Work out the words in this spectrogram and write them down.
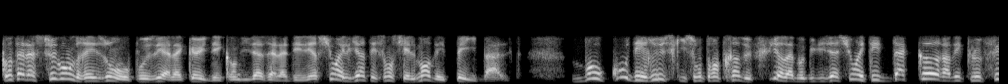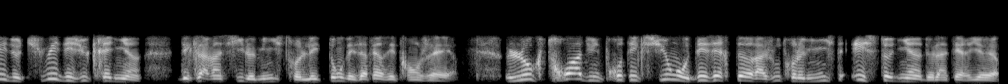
Quant à la seconde raison opposée à l'accueil des candidats à la désertion, elle vient essentiellement des pays baltes. Beaucoup des Russes qui sont en train de fuir la mobilisation étaient d'accord avec le fait de tuer des Ukrainiens, déclare ainsi le ministre letton des Affaires étrangères. L'octroi d'une protection aux déserteurs, ajoute le ministre estonien de l'Intérieur,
